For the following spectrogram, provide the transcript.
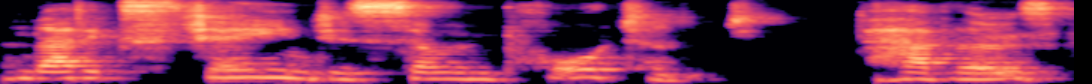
And that exchange is so important to have those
